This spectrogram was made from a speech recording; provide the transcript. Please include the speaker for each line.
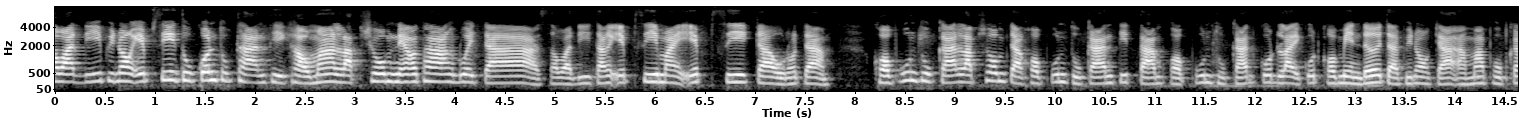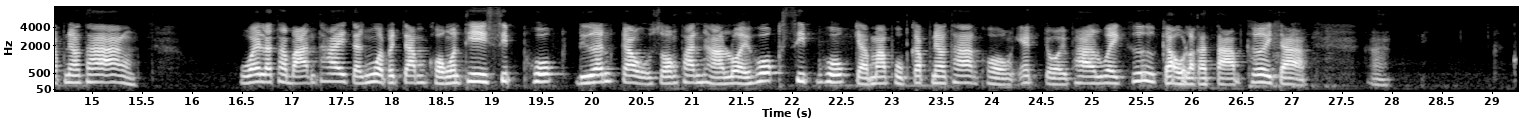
Speaker 1: สวัสดีพี่น้อง FC ทุกคนทุกท่านที่เข้ามารับชมแนวทางด้วยจ้า สวัสดีทั้ง FC ใหม่ FC เก่าเนาะจ้าขอบคุณทุกการรับชมจากขอบคุณทุกการติดตามขอบคุณทุกการกดไลค์กดคอมเมนต์เด้อจ้าพี่น้องจ้าอะมาพบกับแนวทางหวยรัฐบาลไทยจะงวดประจำของวันที่ 16 เดือนเก่า2566 จะมาพบกับแนวทางของแอดจอยพารวยคือเก่าละกตามเคยจ้าอะ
